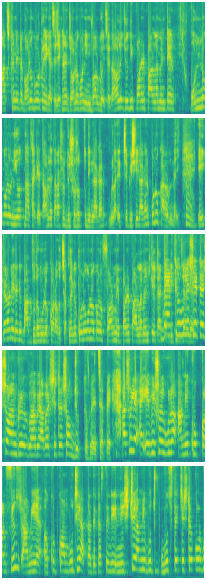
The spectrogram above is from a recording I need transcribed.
মাঝখানে একটা গণভোট হয়ে গেছে যেখানে জনগণ ইনভলভ হয়েছে। তাহলে যদি পরের পার্লামেন্টের অন্য কোনো নিয়ত না থাকে তাহলে তার আসলে দুশো সত্তর দিন লাগার এর চেয়ে বেশি লাগার কোনো কারণ নাই। এই কারণে এটাকে বাধ্যতামূলক করা হচ্ছে। আপনাকে কোনো কোনো কোনো ফর্মে পরের পার্লামেন্টকে এটা একটা লিখিত হলে সেটা স্বয়ংক্রিয়ভাবে আবার সেটা সংযুক্ত হয়ে যাবে। আসলে এই বিষয়গুলো আমি খুব কনফিউজ আমি খুব কম বুঝি আপনাদের কাছ থেকে নিশ্চয়ই আমি বুঝতে চেষ্টা করব।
